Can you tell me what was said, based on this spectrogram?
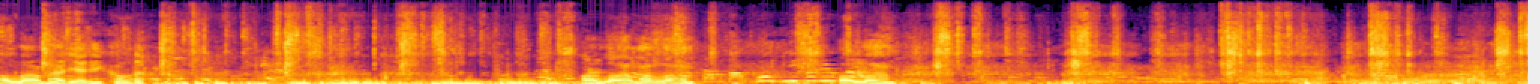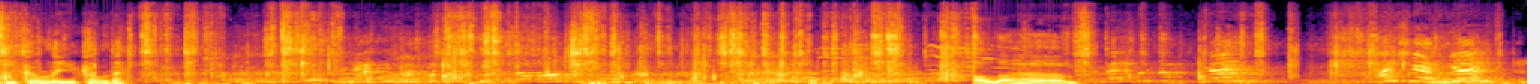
Allah'ım her yer yıkıldı. Allah'ım Allah'ım. Allah'ım. Yıkıldı yıkıldı. Allah'ım. Ayşem gel.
